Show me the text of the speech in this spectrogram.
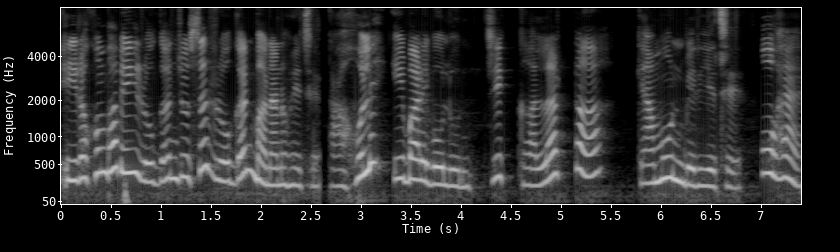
এইরকমভাবেই রোগান জোসের রোগান বানানো হয়েছে। তাহলে এবারে বলুন যে কালারটা কেমন বেরিয়েছে? ও হ্যাঁ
